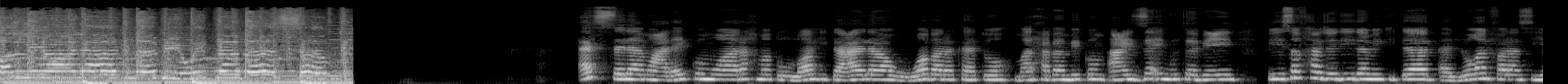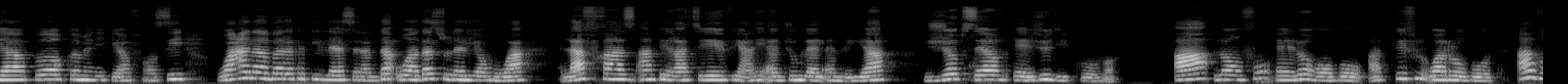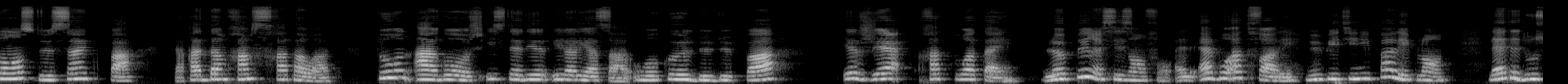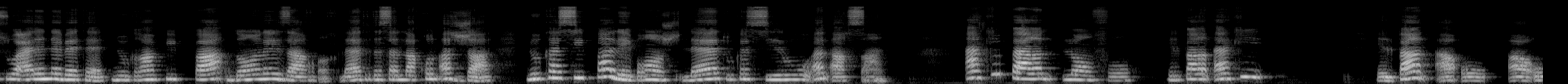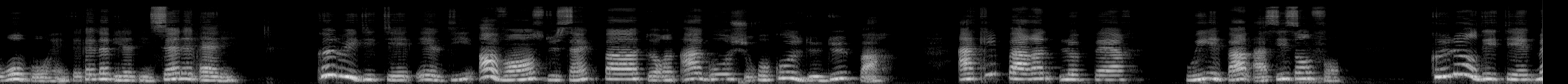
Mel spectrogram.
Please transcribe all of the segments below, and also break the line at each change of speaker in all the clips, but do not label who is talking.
صلي على النبي وتبسم.
السلام عليكم ورحمة الله تعالى وبركاته. مرحبا بكم أعزائي المتابعين في صفحة جديدة من كتاب اللغة الفرنسية pour communiquer en français. وعلى بركة الله سنبدأ ودرسنا اليوم هو la phrase impérative يعني الجملة الأمرية. J'observe et je découvre. A l'enfant et le robot الطفل والروبوت avance de 5 pas تقدم خمس خطوات tourne à gauche استدير إلى اليسار recule de deux pas ارجع خطوتين le père et ses enfants الأب وأطفاله ne piétinent pas les plantes لا تدوسوا على النباتات ne grimpez pas dans les arbres لا تتسلقوا الأشجار ne cassez pas les branches لا تكسروا الأغصان À qui parle l'enfant? Il parle à qui? Il parle à, à au robot. Que lui dit-il? Il dit avance de cinq pas, tourne à gauche, recule de deux pas. À qui parle le père? Oui, il parle à ses enfants. Que leur dit-il?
